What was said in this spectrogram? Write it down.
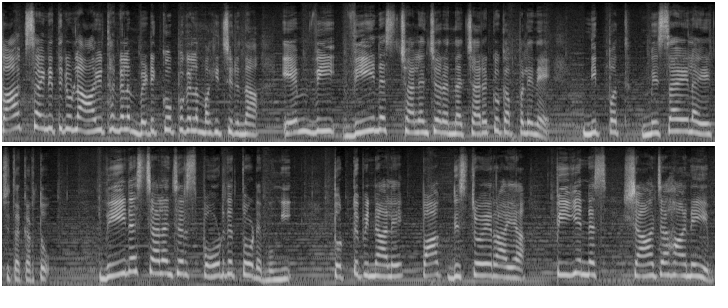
പാക് സൈന്യത്തിനുള്ള ആയുധങ്ങളും വെടിക്കോപ്പുകളും വഹിച്ചിരുന്ന എം വി വീനസ് ചലഞ്ചർ എന്ന ചരക്കു കപ്പലിനെ നിപ്പത്ത് മിസൈൽ അയച്ചു തകർത്തു. വീനസ് ചലഞ്ചർ സ്ഫോടനത്തോടെ മുങ്ങി. തൊട്ടു പിന്നാലെ പാക് ഡിസ്ട്രോയറായ പി എൻ എസ് ഷാജഹാനെയും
